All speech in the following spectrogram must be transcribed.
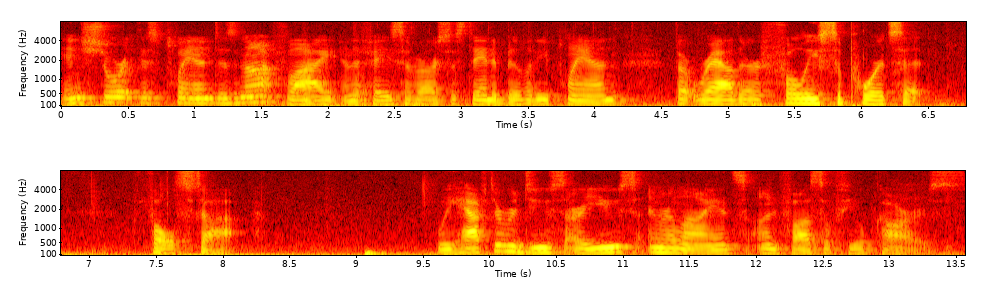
In short, this plan does not fly in the face of our sustainability plan, but rather fully supports it. Full stop. We have to reduce our use and reliance on fossil fuel cars.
